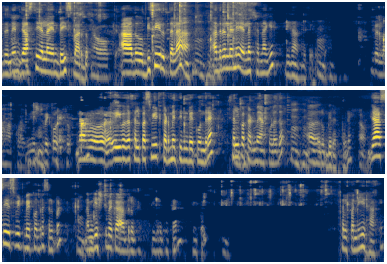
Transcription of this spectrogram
ಇದನ್ನೇನು ಜಾಸ್ತಿ ಎಲ್ಲ ಏನು ಬೇಯಿಸಬಾರ್ದು. ಓಕೆ ಅದು ಬಿಸಿ ಇರುತ್ತಲ್ಲ ಅದರಲ್ಲೇ ಎಲ್ಲ ಚೆನ್ನಾಗಿ ಇದಾಗುತ್ತೆ ಬೆಲ್ಲ ಹಾಕೊಳ್ಳೋದು ಎಷ್ಟು ಬೇಕೋ ಅಷ್ಟು. ನಾವು ಇವಾಗ ಸ್ವಲ್ಪ ಸ್ವೀಟ್ ಕಡಿಮೆ ತಿನ್ನಬೇಕು ಅಂದರೆ ಸ್ವಲ್ಪ ಕಡಿಮೆ ಹಾಕೊಳ್ಳೋದು ರುಬ್ಬಿರೋದು ಕೊಡಿ. ಜಾಸ್ತಿ ಸ್ವೀಟ್ ಬೇಕು ಅಂದರೆ ಸ್ವಲ್ಪ ನಮ್ಗೆ ಎಷ್ಟು ಬೇಕಾ ಅದ್ರ ಇದ್ರ ಪ್ರಕಾರ. ಸ್ವಲ್ಪ ನೀರು ಹಾಕಿ.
